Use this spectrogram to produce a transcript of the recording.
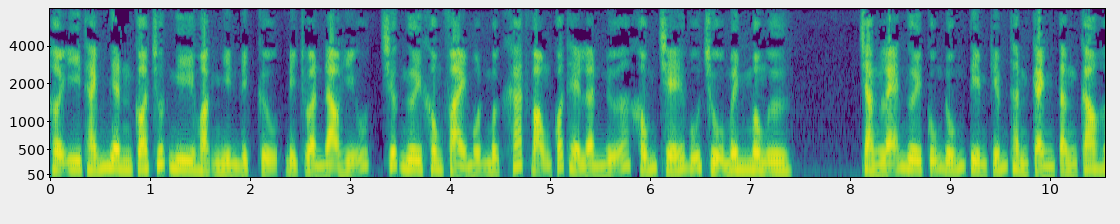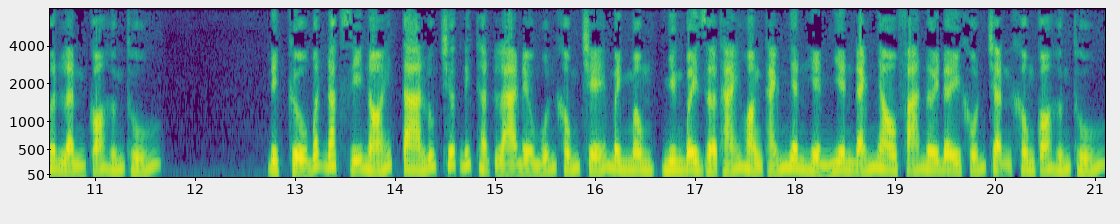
Hợi y thánh nhân có chút nghi hoặc nhìn địch cửu, địch chuẩn đạo hữu trước ngươi không phải một mực khát vọng có thể lần nữa khống chế vũ trụ minh mông ư. Chẳng lẽ ngươi cũng đúng tìm kiếm thần cảnh tầng cao hơn lần có hứng thú? Địch cửu bất đắc dĩ nói, ta lúc trước đích thật là đều muốn khống chế minh mông, nhưng bây giờ Thái Hoàng Thánh Nhân hiển nhiên đánh nhau phá nơi đây khốn trận không có hứng thú.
